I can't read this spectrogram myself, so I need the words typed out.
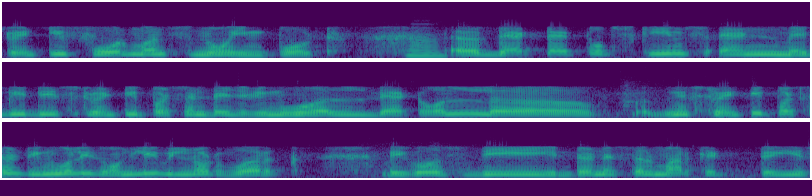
24 months no import. Uh, that type of schemes and maybe this 20 percentage removal, that all uh, means 20 percent removal is only will not work because the international market is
